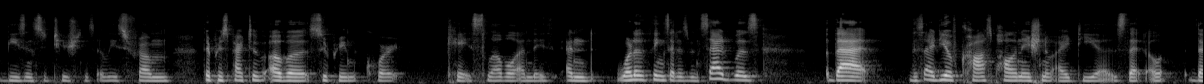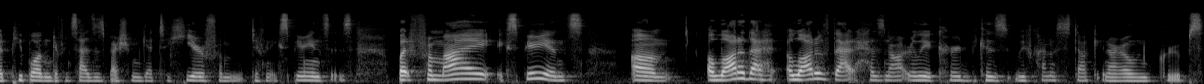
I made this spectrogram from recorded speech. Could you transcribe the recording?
these institutions, at least from the perspective of a Supreme Court case level. And, they, and one of the things that has been said was that this idea of cross-pollination of ideas, that, uh, that people on different sides of the spectrum get to hear from different experiences. But from my experience, um, a lot of that a lot of that has not really occurred because we've kind of stuck in our own groups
